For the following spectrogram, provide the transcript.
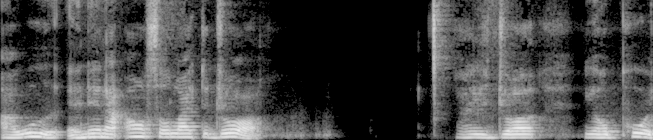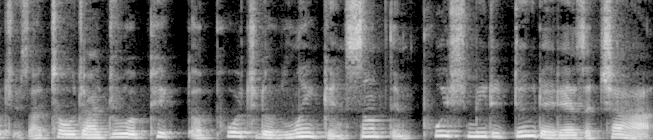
I would. And then I also like to draw. I used to draw, you know, portraits. I told you I drew a pic a portrait of Lincoln. Something pushed me to do that as a child.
